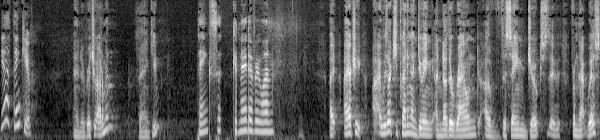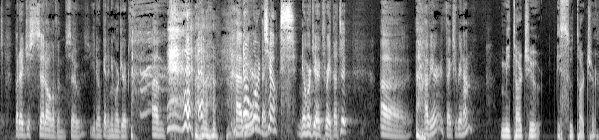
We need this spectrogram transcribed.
Yeah, thank you. and uh, Rachel Ottoman, thank you. Thanks. Good night, everyone. I, I actually I was actually planning on doing another round of the same jokes uh, from that list, but I just said all of them, so you don't get any more jokes. Um, No more thank- jokes. No more jokes. Right, that's it. Uh, Javier, thanks for being on. Me torture is to torture.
